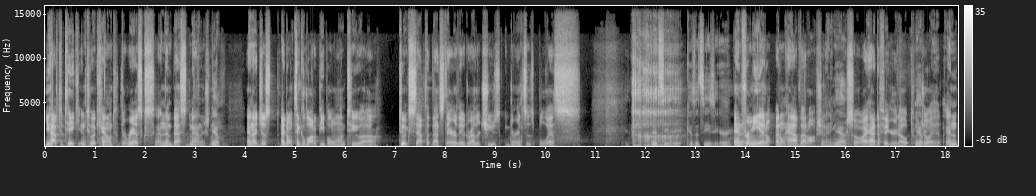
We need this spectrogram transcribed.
you have to take into account the risks and then best manage them. Yep. And I just I don't think a lot of people want to uh, to accept that that's there. They would rather choose ignorance as bliss. It's eh, because it's easier. And right? for me, I don't I don't have that option anymore. Yeah. So I had to figure it out to Yep. enjoy it. And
